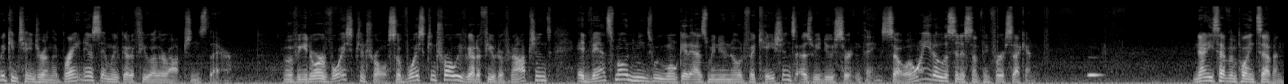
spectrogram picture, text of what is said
We can change around the brightness, and we've got a few other options there. Moving into our voice control. So voice control, we've got a few different options. Advanced mode means we won't get as many notifications as we do certain things. So I want you to listen to something for a second. 97.7.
